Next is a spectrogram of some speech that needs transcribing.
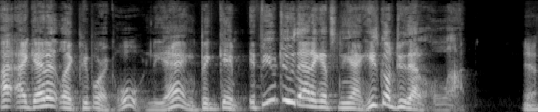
I, I get it. Like people are like, oh, Niang, big game. If you do that against Niang, he's gonna do that a lot. Yeah.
